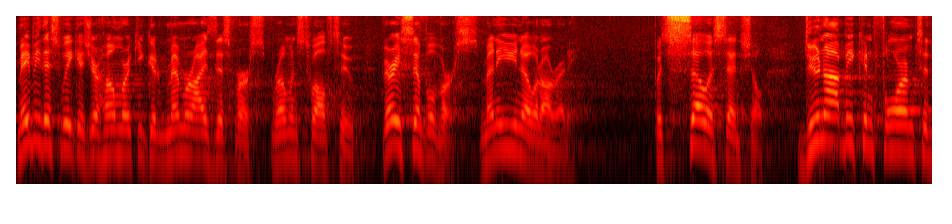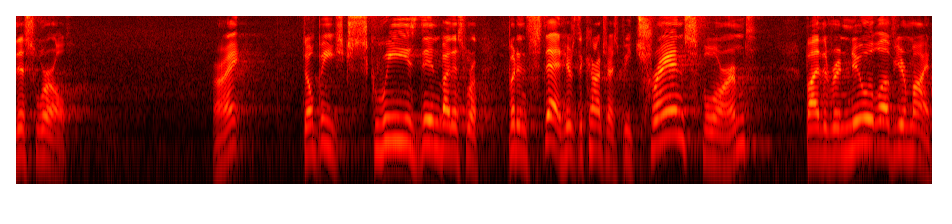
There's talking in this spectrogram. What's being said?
Maybe this week, as your homework, you could memorize this verse, Romans 12, 2. Very simple verse. Many of you know it already, but so essential. Do not be conformed to this world all right? Don't be squeezed in by this world. But instead, here's the contrast be transformed by the renewal of your mind.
